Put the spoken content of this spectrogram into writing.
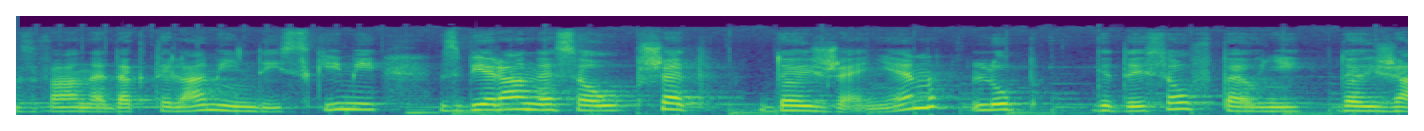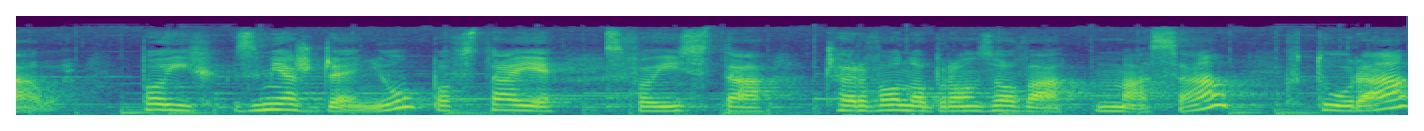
zwane daktylami indyjskimi, zbierane są przed dojrzeniem lub gdy są w pełni dojrzałe. Po ich zmiażdżeniu powstaje swoista czerwono-brązowa masa, która,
